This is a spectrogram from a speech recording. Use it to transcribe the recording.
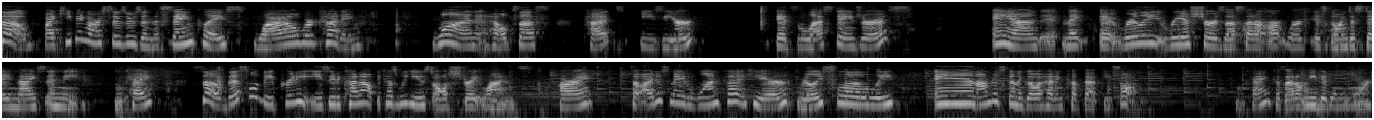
so by keeping our scissors in the same place while we're cutting, one, it helps us cut easier, it's less dangerous, and it make it really reassures us that our artwork is going to stay nice and neat. Okay, so this will be pretty easy to cut out because we used all straight lines. All right, so I just made one cut here really slowly, and I'm just going to go ahead and cut that piece off. Okay, because I don't need it anymore.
